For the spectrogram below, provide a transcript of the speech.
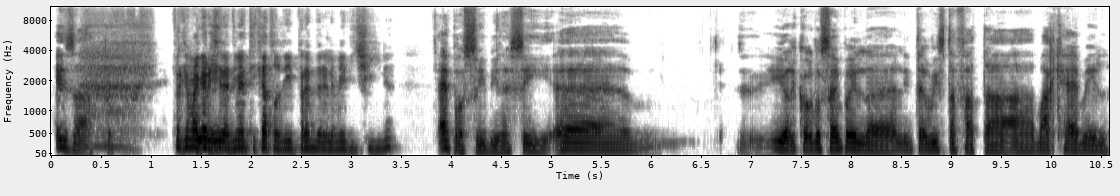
Esatto. Perché magari E- si era dimenticato di prendere le medicine. È possibile, sì. Eh, io ricordo sempre il- l'intervista fatta a Mark Hamill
